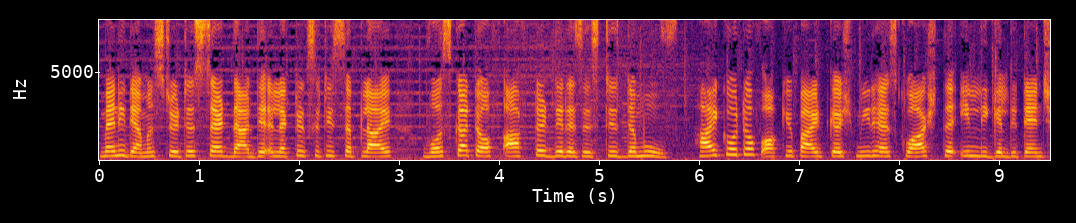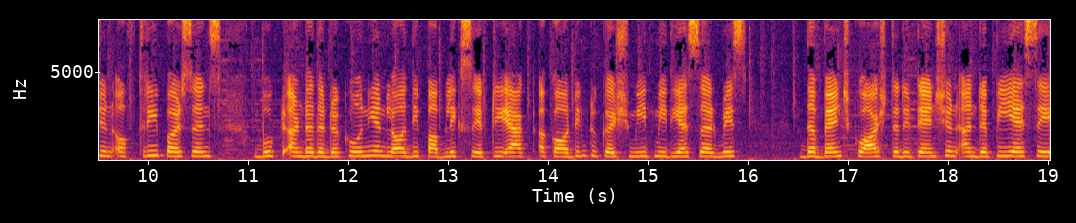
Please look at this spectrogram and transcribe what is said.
Many demonstrators said that their electricity supply was cut off after they resisted the move. High Court of Occupied Kashmir has quashed the illegal detention of 3 persons booked under the draconian law, the Public Safety Act. According to Kashmir Media Service, the bench quashed the detention under PSA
